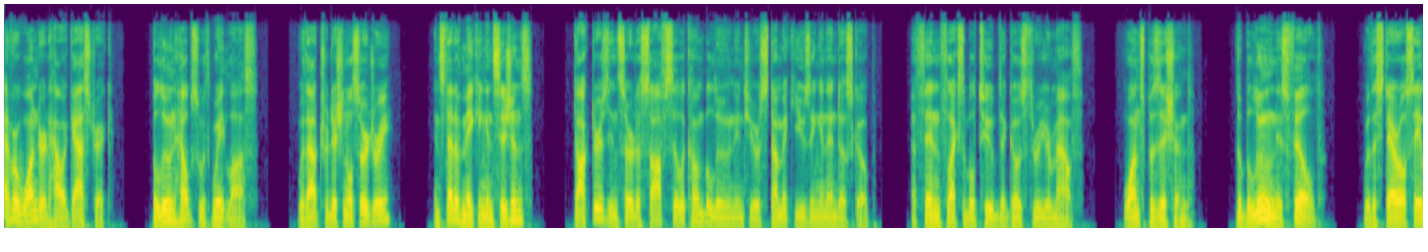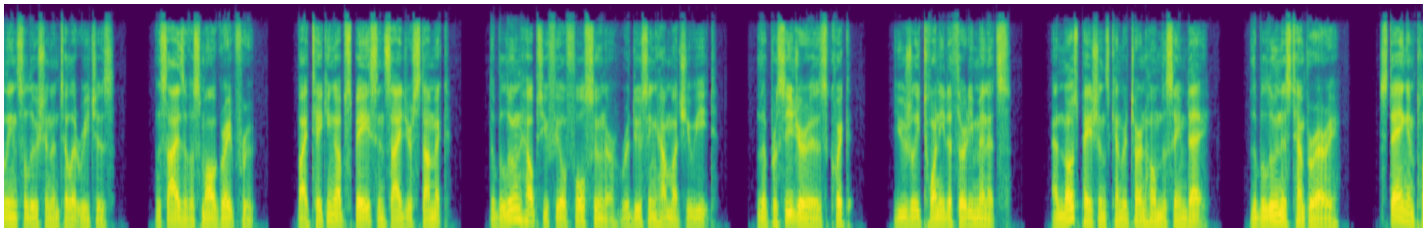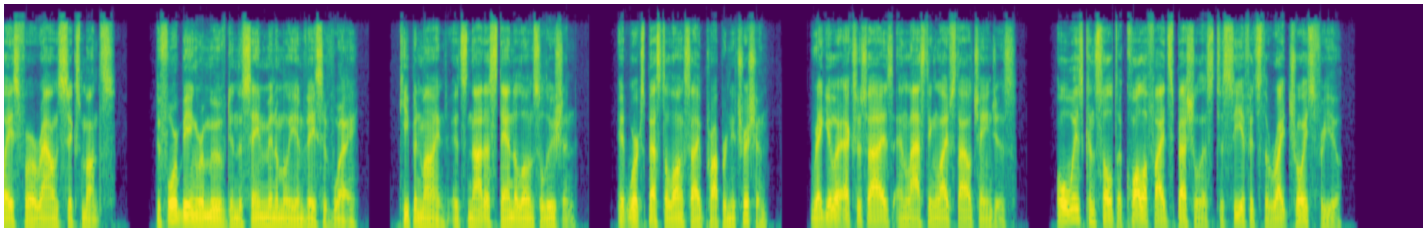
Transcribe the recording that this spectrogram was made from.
Ever wondered how a gastric balloon helps with weight loss without traditional surgery? Instead of making incisions, doctors insert a soft silicone balloon into your stomach using an endoscope, a thin, flexible tube that goes through your mouth. Once positioned, the balloon is filled with a sterile saline solution until it reaches the size of a small grapefruit. By taking up space inside your stomach, the balloon helps you feel full sooner, reducing how much you eat. The procedure is quick, usually 20 to 30 minutes, and most patients can return home the same day. The balloon is temporary, staying in place for around six months before being removed in the same minimally invasive way. Keep in mind, it's not a standalone solution. It works best alongside proper nutrition, regular exercise, and lasting lifestyle changes. Always consult a qualified specialist to see if it's the right choice for you.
